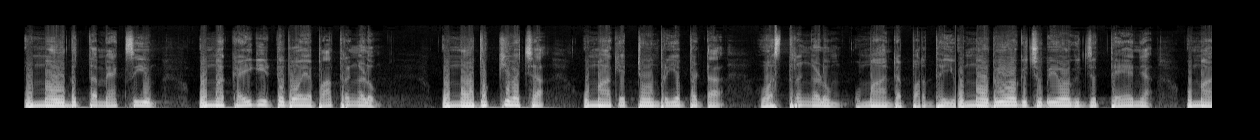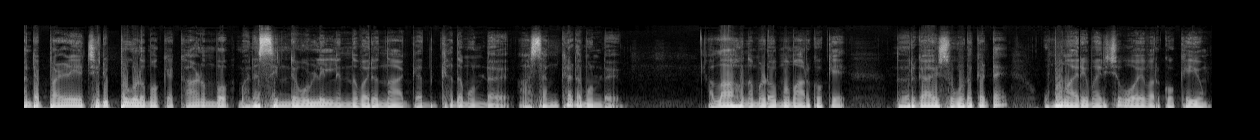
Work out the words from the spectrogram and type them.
ഉമ്മ ഉടുത്ത മാക്സിയും ഉമ്മ കഴുകിയിട്ട് പോയ പാത്രങ്ങളും ഉമ്മ ഒതുക്കി വെച്ച ഉമ്മാക്ക് ഏറ്റവും പ്രിയപ്പെട്ട വസ്ത്രങ്ങളും ഉമ്മാന്റെ പർദ്ധയും ഉമ്മ ഉപയോഗിച്ചുപയോഗിച്ച് തേഞ്ഞ ഉമ്മാന്റെ പഴയ ചിരിപ്പുകളുമൊക്കെ കാണുമ്പോൾ മനസ്സിന്റെ ഉള്ളിൽ നിന്ന് വരുന്ന ആ ഗദ്ഗതമുണ്ട് ആ സങ്കടമുണ്ട്. അള്ളാഹു നമ്മുടെ ഉമ്മമാർക്കൊക്കെ ദീർഘായുസ് കൊടുക്കട്ടെ. ഉമ്മമാർ മരിച്ചുപോയവർക്കൊക്കെയും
